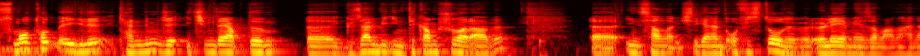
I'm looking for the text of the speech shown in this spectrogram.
Small talk'la ilgili kendimce içimde yaptığım e, güzel bir intikam şu var abi. E, insanlar işte genelde ofiste oluyor böyle öğle yemeği zamanı. Hani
